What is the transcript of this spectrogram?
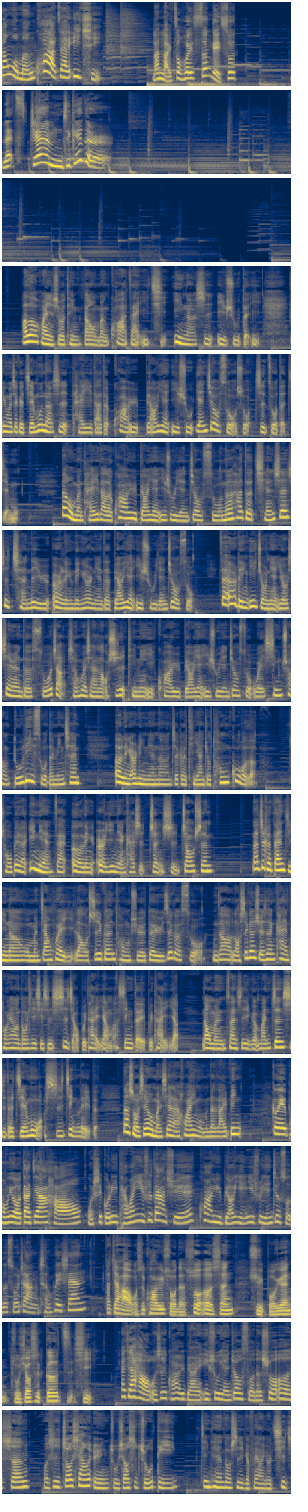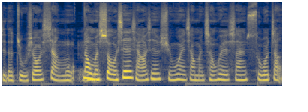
当我们跨在一起，咱来做伙生艺术。Let's jam together. Hello，欢迎收听。当我们跨在一起，艺呢是艺术的艺，因为这个节目呢是台艺大的跨域表演艺术研究所所制作的节目。那我们台艺大的跨域表演艺术研究所呢，它的前身是成立于二零零二年的表演艺术研究所，在二零一九年由现任的所长陈慧珊老师提名，以跨域表演艺术研究所为新创独立所的名称。二零二零年呢，这个提案就通过了。筹备了一年，在二零二一年开始正式招生。那这个单集呢，我们将会以老师跟同学对于这个所，你知道，老师跟学生看同样的东西，其实视角不太一样嘛，心得也不太一样。那我们算是一个蛮真实的节目，实境类的。那首先，我们先来欢迎我们的来宾。各位朋友，大家好，我是国立台湾艺术大学跨域表演艺术研究所的所长陈慧珊。大家好，我是跨域所的硕二生许博渊，主修是歌子戏。大家好，我是跨域表演艺术研究所的硕二生，我是周湘云，主修是竹笛。今天都是一个非常有气质的主修项目。那我们首先想要先询问一下我们陈慧珊所长，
